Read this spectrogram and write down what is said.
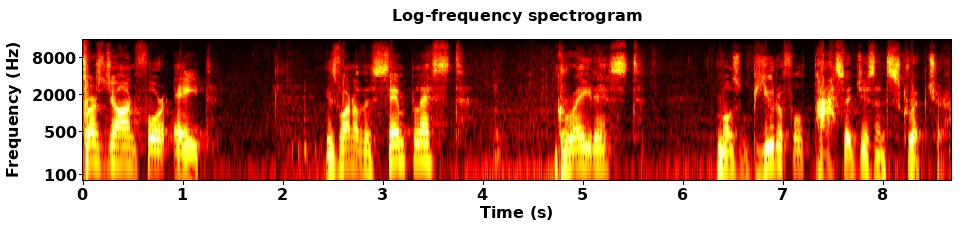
1 John 4 8 is one of the simplest, greatest, most beautiful passages in Scripture.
